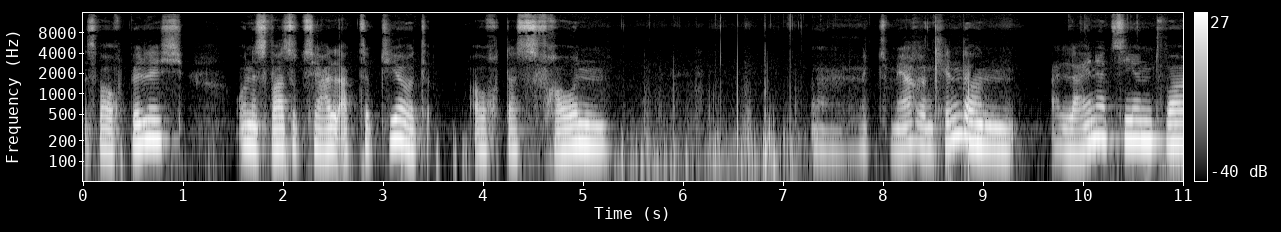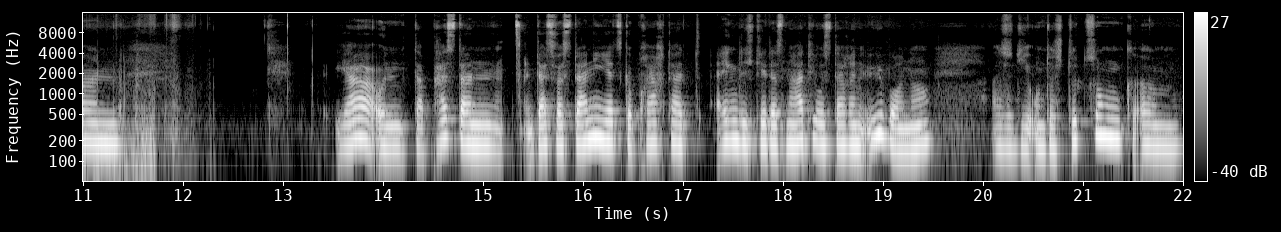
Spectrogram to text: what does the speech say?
Es war auch billig und es war sozial akzeptiert. Auch dass Frauen mit mehreren Kindern alleinerziehend waren. Ja, und da passt dann das, was Dani jetzt gebracht hat, eigentlich geht das nahtlos darin über. Ne? Also die Unterstützung ähm,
